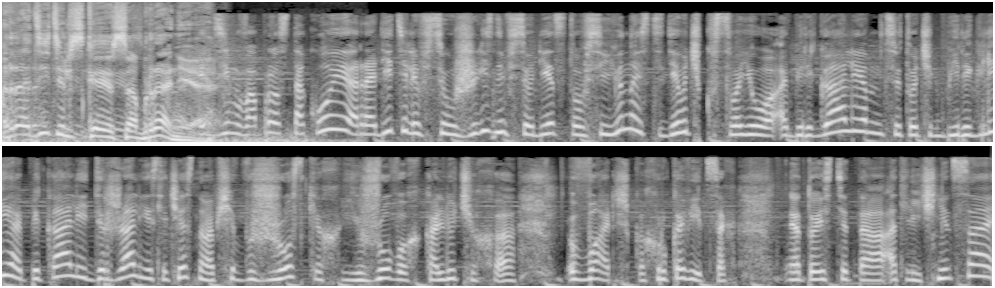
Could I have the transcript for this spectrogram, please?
Родительское собрание. Дима, вопрос такой. Родители всю жизнь, все детство, всю юность девочку свою оберегали, цветочек берегли, опекали, держали, если честно, вообще в жестких, ежовых, колючих э, варежках, рукавицах. Э, То есть это отличница,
